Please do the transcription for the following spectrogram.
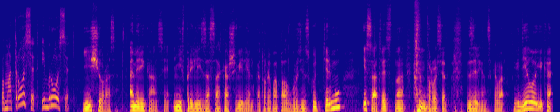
Поматросят и бросят. Еще раз. Американцы не впряглись за Саакашвилием, который попал в грузинскую тюрьму, и, соответственно, бросят Зеленского. Где логика?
